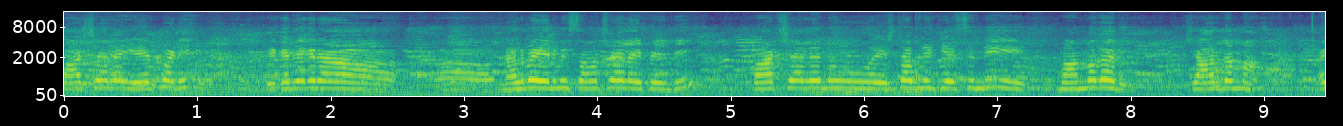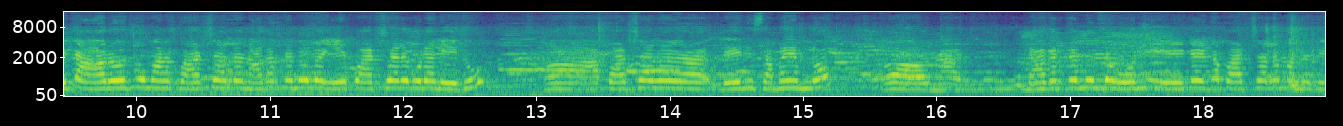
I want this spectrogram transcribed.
పాఠశాల ఏర్పడి దగ్గర దగ్గర నలభై ఎనిమిది సంవత్సరాలు అయిపోయింది. పాఠశాలను ఎస్టాబ్లిష్ చేసింది మా అమ్మగారు శారదమ్మ. అయితే ఆ రోజు మన పాఠశాల నాగర్కర్నూలులో ఏ పాఠశాల కూడా లేదు. ఆ పాఠశాల లేని సమయంలో నాగర్ కర్నూలులో ఓన్లీ ఏకైక పాఠశాల మనకి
